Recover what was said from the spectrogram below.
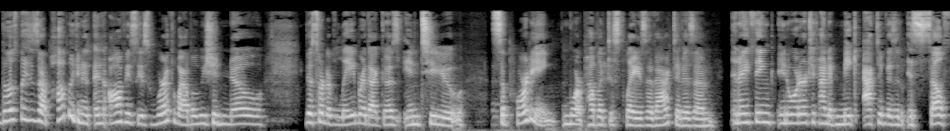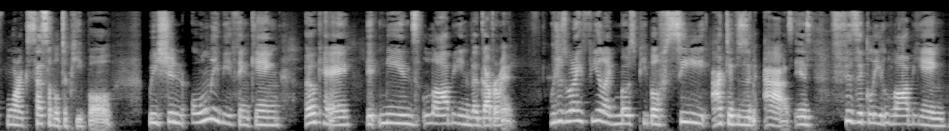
Those places are public and, and obviously it's worthwhile, but we should know the sort of labor that goes into supporting more public displays of activism. And I think in order to kind of make activism itself more accessible to people, we shouldn't only be thinking, okay, it means lobbying the government which is what I feel like most people see activism as is physically lobbying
